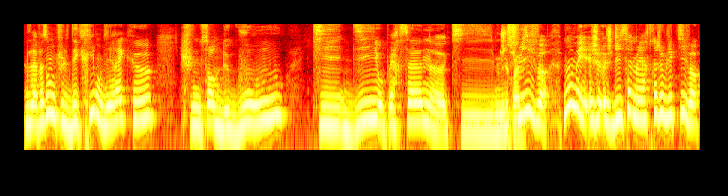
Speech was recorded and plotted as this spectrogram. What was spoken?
la façon dont tu le décris, on dirait que je suis une sorte de gourou qui dit aux personnes euh, qui me suivent. Non, mais je, je dis ça de manière très objective. hein.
